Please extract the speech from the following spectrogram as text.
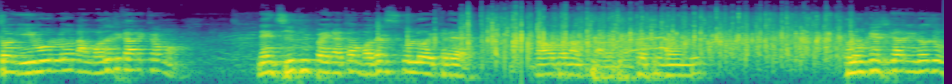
సో ఈ ఊర్లో నా మొదటి కార్యక్రమం నేను చీఫ్ విప్ అయినాక మొదటి స్కూల్లో ఇక్కడే రావడం నాకు చాలా సంతోషంగా ఉంది. లోకేష్ గారు ఈరోజు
